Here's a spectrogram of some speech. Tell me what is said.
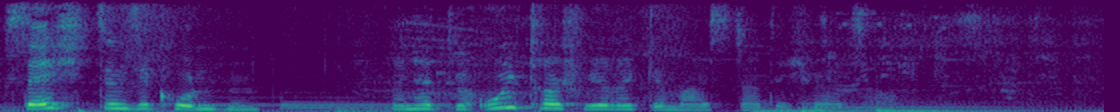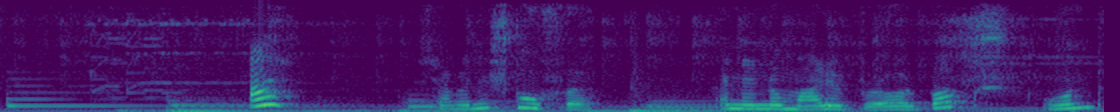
16 Sekunden. Dann hätten wir ultra schwierig gemeistert. Ich höre jetzt auf. Ah! Ich habe eine Stufe. Eine normale Brawlbox und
